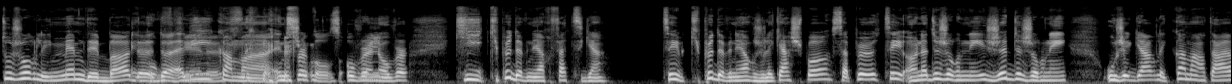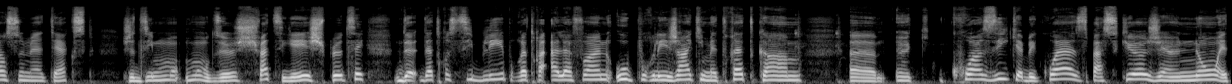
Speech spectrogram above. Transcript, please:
toujours les mêmes débats de, de aller comme euh, in circles over Oui. and over qui qui peut devenir fatigant tu sais, qui peut devenir, je le cache pas, ça peut, tu sais, on a des journées, j'ai des journées où je garde les commentaires sur mes textes. Je dis, mon, mon Dieu, je suis fatiguée, je peux, tu sais, d'être ciblée pour être allophone ou pour les gens qui me traitent comme euh, un quasi-québécoise parce que j'ai un nom eth-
